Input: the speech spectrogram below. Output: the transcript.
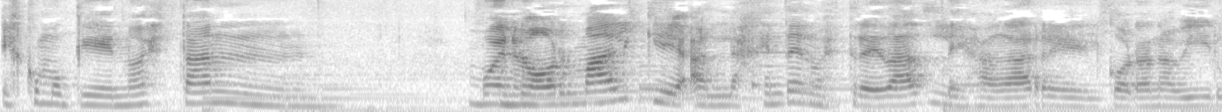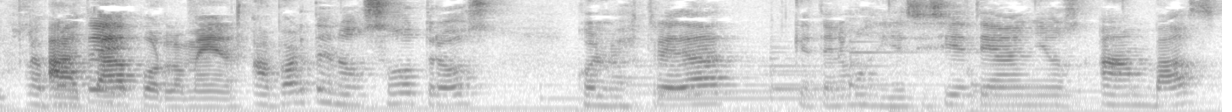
es como que no es tan Bueno, normal que a la gente de nuestra edad les agarre el coronavirus. Aparte- Acá por lo menos. aparte nosotros, con nuestra edad, que tenemos 17 años ambas,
